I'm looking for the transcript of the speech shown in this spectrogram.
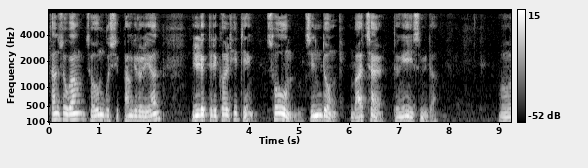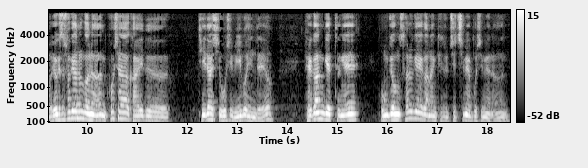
탄소강 저음 부식 방지를 위한 일렉트리컬 히팅, 소음, 진동, 마찰 등이 있습니다. 어, 여기서 소개하는 것은 코샤 가이드 D-52번인데요. 배관 계통의 공정 설계에 관한 기술 지침에 보시면은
